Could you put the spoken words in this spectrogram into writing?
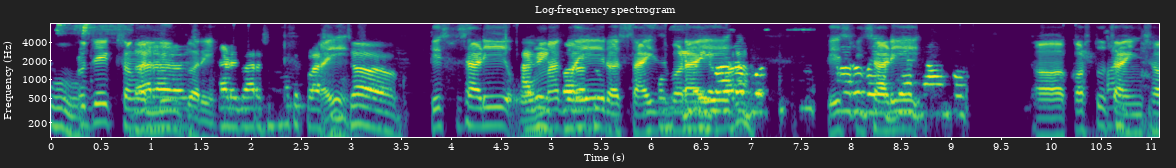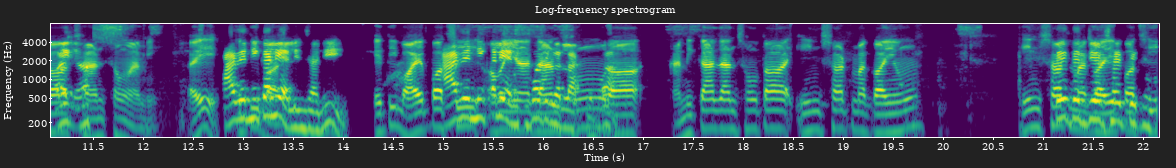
प्रोजेक्टसँग लिङ्क गरेँ। है। त्यस पछाडि होममा गएँ र साइज बढाएँ। त्यस पछाडि कस्तो चाहिन्छ छान्छौँ हामी। है यति भएपछि अब यहाँ जान्छौँ र हामी कहाँ जान्छौँ त इन्सर्टमा गयौँ। इन्सर्टमा गएपछि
